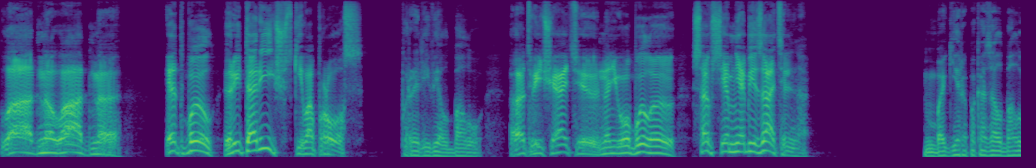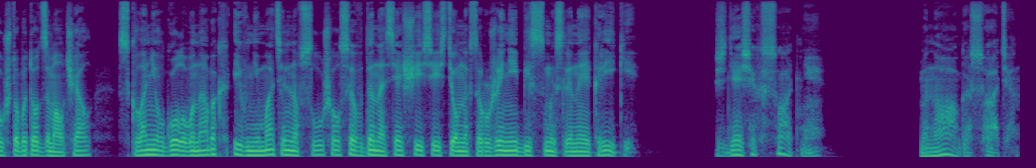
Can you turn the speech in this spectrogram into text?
«Ладно, ладно, это был риторический вопрос», — проревел Балу. «Отвечать э, на него было совсем не обязательно». Багира показал Балу, чтобы тот замолчал, склонил голову на бок и внимательно вслушался в доносящиеся из темных сооружений бессмысленные крики. «Здесь их сотни, много сотен»,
